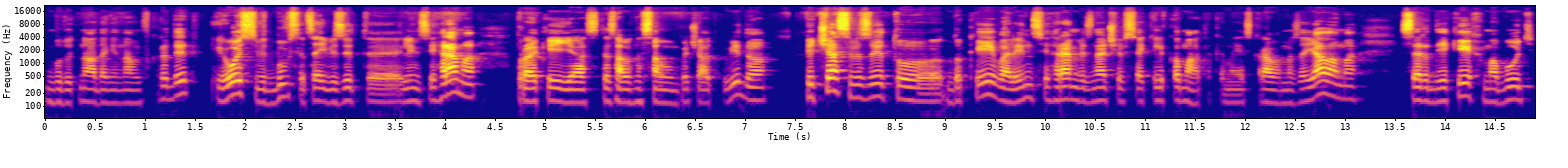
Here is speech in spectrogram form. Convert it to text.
будуть надані нам в кредит. І ось відбувся цей візит е, Лінсі Грема, про який я сказав на самому початку відео. Під час візиту до Києва Лінсі Грем відзначився кількома такими яскравими заявами серед яких, мабуть,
